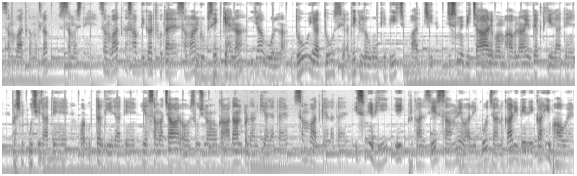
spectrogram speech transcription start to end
संवाद का मतलब समझते हैं। संवाद का शाब्दिक अर्थ होता है समान रूप से कहना या बोलना। दो या दो से अधिक लोगों के बीच बातचीत, जिसमें विचार एवं भावनाएँ व्यक्त किए जाते हैं, प्रश्न पूछे जाते हैं और उत्तर दिए जाते हैं। यह समाचार और सूचनाओं का आदान प्रदान किया जाता है, संवाद कहलाता है। इसमें भी एक प्रकार से सामने वाले को जानकारी देने का ही भाव है,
